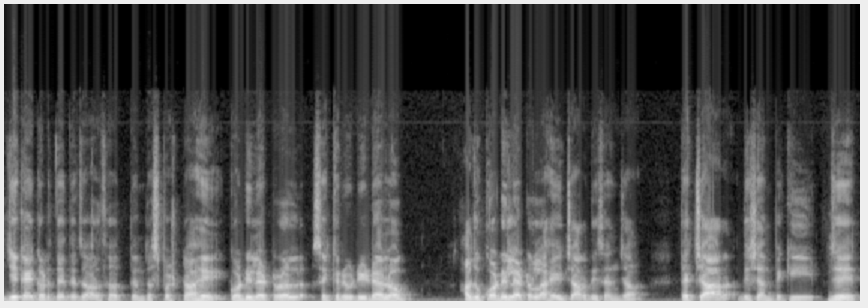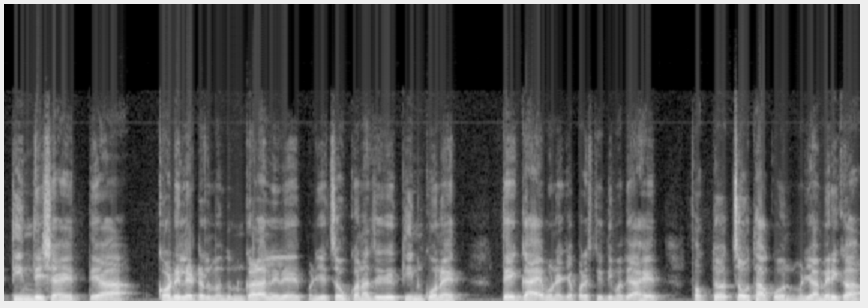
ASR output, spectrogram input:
जे काही घडतंय त्याचा अर्थ अत्यंत स्पष्ट आहे. कॉर्डिलॅटरल सेक्युरिटी डायलॉग हा जो कॉर्डिलॅटरल आहे चार देशांचा त्या चार देशांपैकी जे तीन देश आहेत त्या कॉर्डिलेटरमधून गळालेले आहेत. म्हणजे चौकोनाचे जे तीन कोण आहेत ते गायब होण्याच्या परिस्थितीमध्ये आहेत. फक्त चौथा कोण म्हणजे अमेरिका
